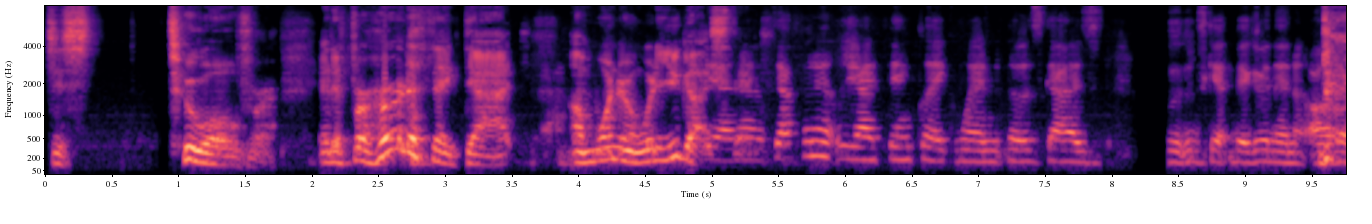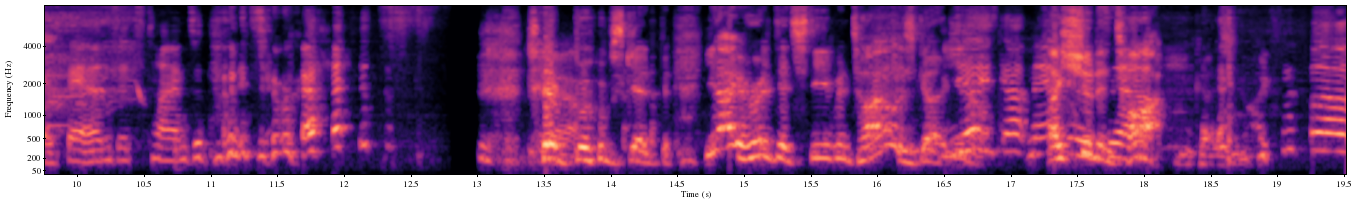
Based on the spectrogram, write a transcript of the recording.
just too over. And if for her to think that, I'm wondering, what do you guys yeah, think? no, definitely. I think like when those guys' boobs get bigger than all their fans, it's time to put it to rest. Their Yeah. boobs get big. Yeah, I heard that Steven Tyler's got, you yeah, know, he's got man boobs. I shouldn't now. talk because, you know, I Well,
